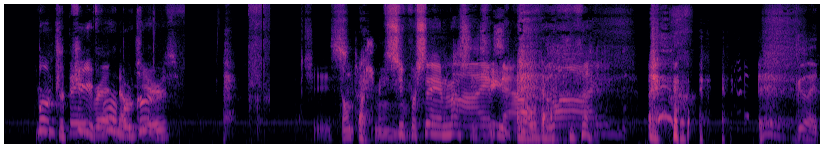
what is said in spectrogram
Burger Chief Favorite, no hamburger. cheers. Jeez. Don't touch me. Super Saiyan Master I'm Chief. now blind. Good.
